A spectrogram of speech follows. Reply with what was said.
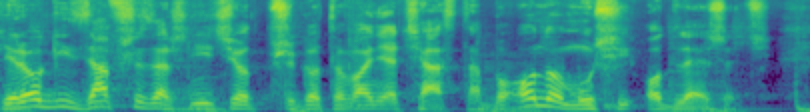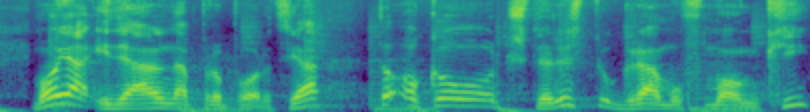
Pierogi zawsze zacznijcie od przygotowania ciasta, bo ono musi odleżeć. Moja idealna proporcja to około 400 gramów mąki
